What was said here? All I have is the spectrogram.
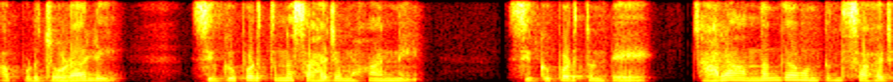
అప్పుడు చూడాలి. సిగ్గుపడుతున్న సహజ మొహాన్ని. సిగ్గుపడుతుంటే చాలా అందంగా ఉంటుంది సహజ.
